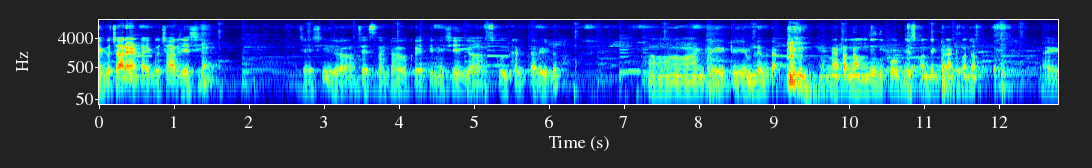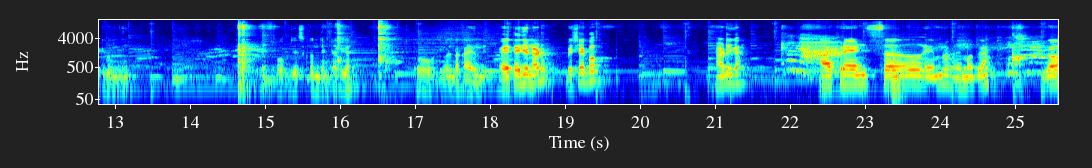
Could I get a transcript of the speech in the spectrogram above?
ఎగ్గు చారే అంట. ఎగ్గు చారు చేసి చేసి ఇక చేస్తుంట ఒక తినేసి ఇక స్కూల్కి వెళ్తారు వీళ్ళు. ఇంకా ఇటు ఏం లేవు ఇక. నాటు అన్నం ఉంది ఇది పోపు చేసుకొని తింటారు అంటే కొంచెం. లైట్గా ఉంది. పోపు చేసుకొని తింటారు ఇక. ఓ దొండకాయ ఉంది. ఏ తేజ్ ఉన్నాడు బెస్ట్ అయిపో. నాడు ఇక. హాయ్ ఫ్రెండ్స్ ఏం ఏమవుతుందా ఇగో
